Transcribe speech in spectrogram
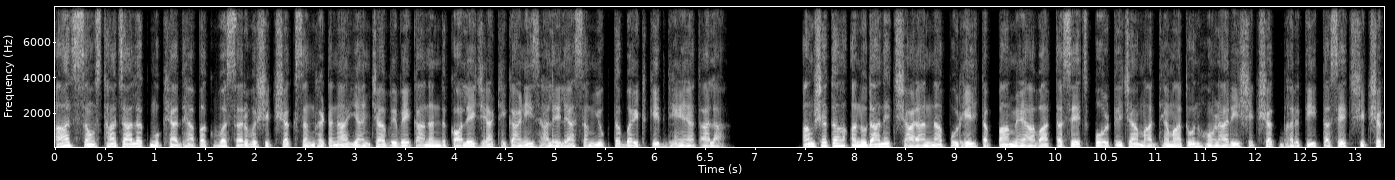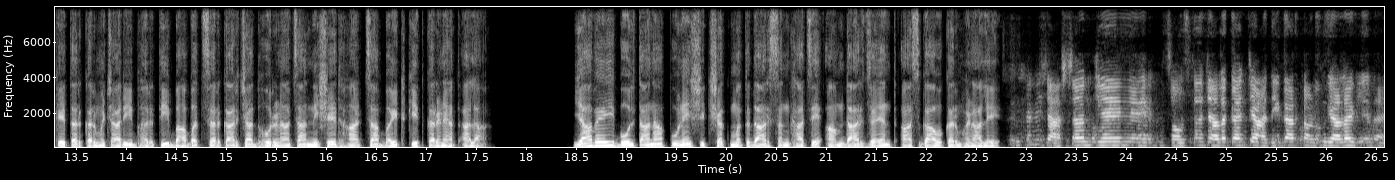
आज संस्थाचालक मुख्याध्यापक व सर्व शिक्षक संघटना यांच्या विवेकानंद कॉलेज या ठिकाणी झालेल्या संयुक्त बैठकीत घेण्यात आला. अंशतः अनुदानित शाळांना पुढील टप्पा मिळावा तसेच पोर्टलच्या माध्यमातून होणारी शिक्षक भरती तसेच शिक्षकेतर कर्मचारी भरतीबाबत सरकारच्या धोरणाचा निषेध हातचा बैठकीत करण्यात आला. यावेळी बोलताना पुणे शिक्षक मतदारसंघाचे आमदार जयंत आसगावकर म्हणाले शासन जे संस्था चालकांचे अधिकार काढून घ्यायला गेला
